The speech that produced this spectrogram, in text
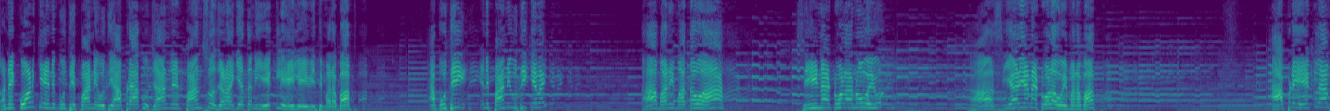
અને કોણ કે એની બુદ્ધિ પાણી હતી આપણે આખું જાન લઈને પાંચસો જણા ગયા હતા એકલી હેલી આવી હતી મારા બાપ. આ બુદ્ધિ એની પાણી ઉધી કહેવાય? હા, મારી માતાઓ, હા. સિંહના ટોળા નો હોય હો. શિયાળિયાના ટોળા હોય મારા બાપ. આપણે એકલા આમ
